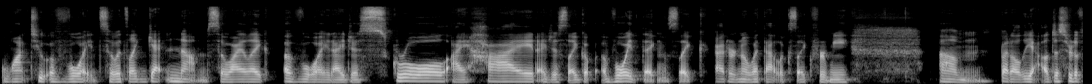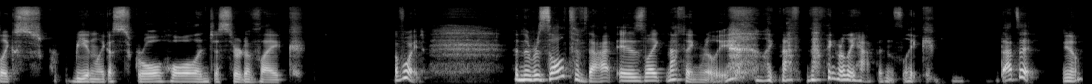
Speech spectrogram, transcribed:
want to avoid. So it's like get numb. So I like avoid. I just scroll, I hide, I just like avoid things. Like I don't know what that looks like for me. Um, but I'll yeah, I'll just sort of like sc- be in like a scroll hole and just sort of like avoid. And the result of that is like nothing really. like not, nothing really happens. Like that's it, you know.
